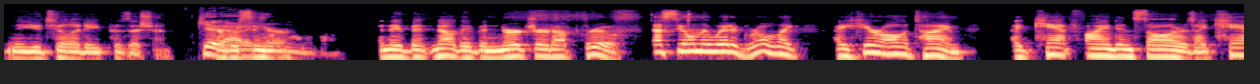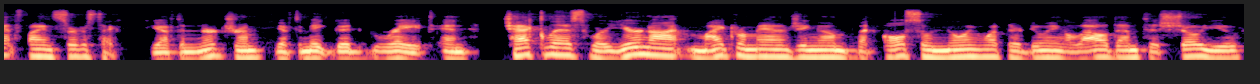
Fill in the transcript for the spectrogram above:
in the utility position. Get every out of here. And they've been no, they've been nurtured up through. That's the only way to grow. Like I hear all the time, I can't find installers, I can't find service techs. You have to nurture them, you have to make good great. And checklists where you're not micromanaging them, but also knowing what they're doing, allow them to show you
